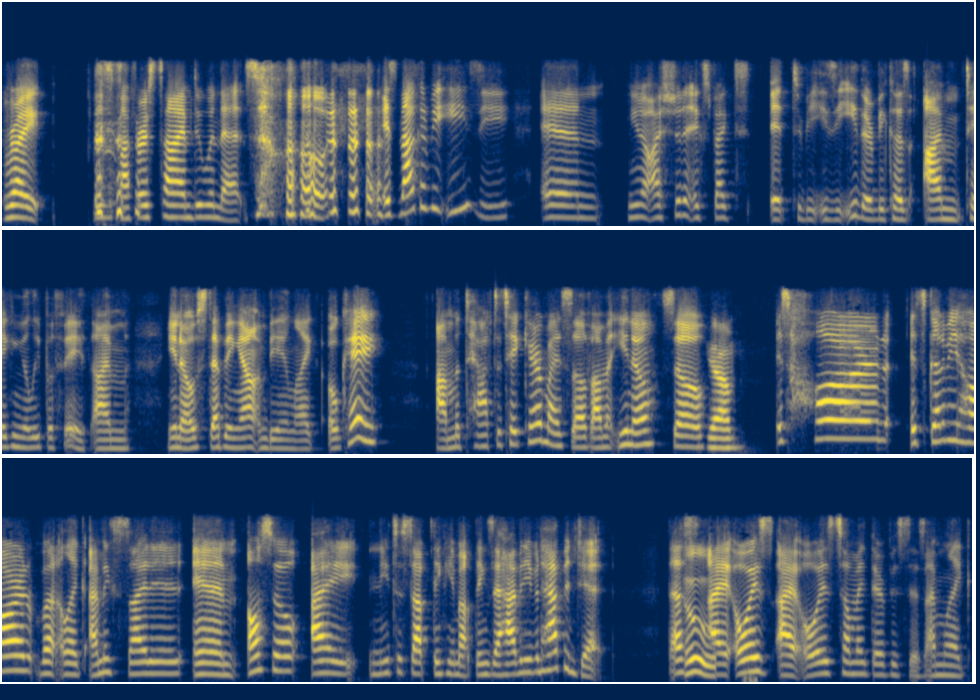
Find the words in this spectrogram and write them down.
Right. This is my first time doing that. So it's not going to be easy. And, you know, I shouldn't expect it to be easy either because I'm taking a leap of faith. I'm, you know, stepping out and being like, okay, I'm going to have to take care of myself. I'm, you know, so yeah. It's hard. It's going to be hard, but like I'm excited. And also, I need to stop thinking about things that haven't even happened yet. That's Ooh. I always I always tell my therapist this. I'm like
